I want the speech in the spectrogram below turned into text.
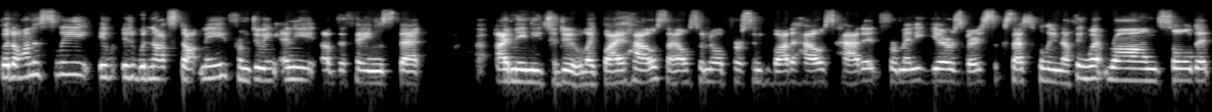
But honestly, it, it would not stop me from doing any of the things that I may need to do, like buy a house. I also know a person who bought a house, had it for many years very successfully, nothing went wrong, sold it,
